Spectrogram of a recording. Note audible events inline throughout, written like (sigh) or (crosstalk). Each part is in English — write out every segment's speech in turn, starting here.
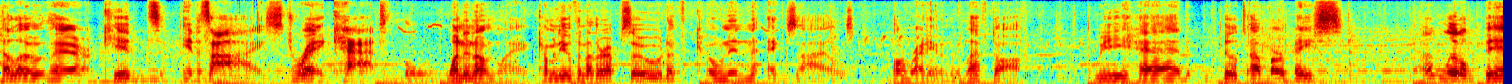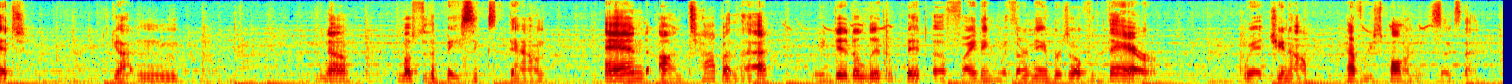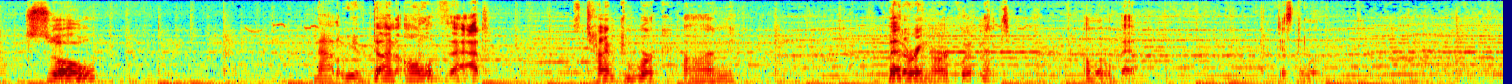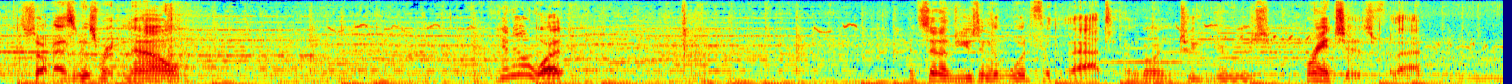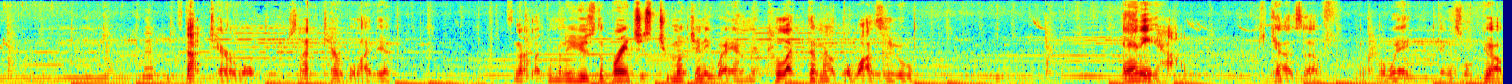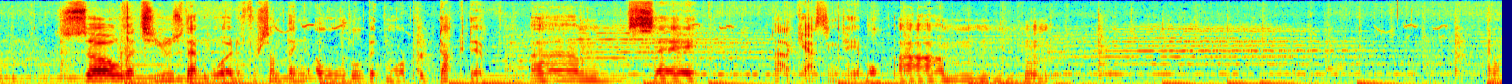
Hello there, kids. It is I, Stray Cat, the one and only, coming to you with another episode of Conan Exiles. Alrighty, when we left off, we had built up our base a little bit, gotten, you know, most of the basics down, and on top of that, we did a little bit of fighting with our neighbors over there, which, you know, have respawned since then. So, now that we have done all of that, it's time to work on bettering our equipment a little bit. Just a little. So, as it is right now, you know what? Instead of using the wood for that, I'm going to use branches for that. It's not terrible. It's not a terrible idea. It's not like I'm going to use the branches too much anyway, and I'm going to collect them out the wazoo anyhow, because of you know, the way things will go. So let's use that wood for something a little bit more productive. Um, say, not a casting table. Um, hmm.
